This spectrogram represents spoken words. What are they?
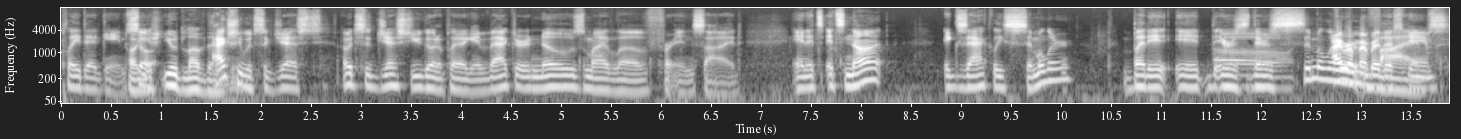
Playdead Games. Oh, so you, sh- you'd love that. I actually game. would suggest I would suggest you go to play that game. Vactor knows my love for Inside, and it's it's not exactly similar, but it it there's Oh, there's similar. I remember this game. vibes.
